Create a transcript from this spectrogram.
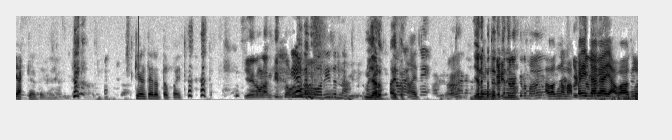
ಯಾಕೆ ಕೇಳ್ತಾ ಕೇಳ್ತಾ ಇರೋದು ತಪ್ಪಾಯ್ತು. ಹೇಳು ಆಯ್ತು. ಆಯ್ತು. ಏನಕ್ಕೆ ನೀನು ಅವಾಗ ನಮ್ಮ ಅಪ್ಪ ಇದ್ದಾಗ ಯಾವಾಗ್ಲೂ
